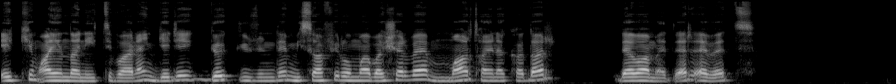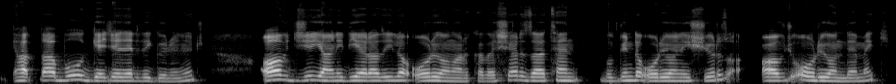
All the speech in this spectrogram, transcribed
Ekim ayından itibaren gece gökyüzünde misafir olmaya başlar ve Mart ayına kadar devam eder. Evet. Hatta bu geceleri de görünür. Avcı yani diğer adıyla Orion arkadaşlar. Zaten bugün de Orion işiyoruz. Avcı Orion demek.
